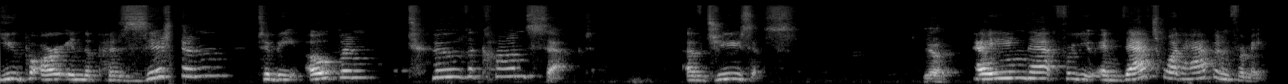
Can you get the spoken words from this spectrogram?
you are in the position to be open to the concept of Jesus. Yeah. Paying that for you. And that's what happened for me.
